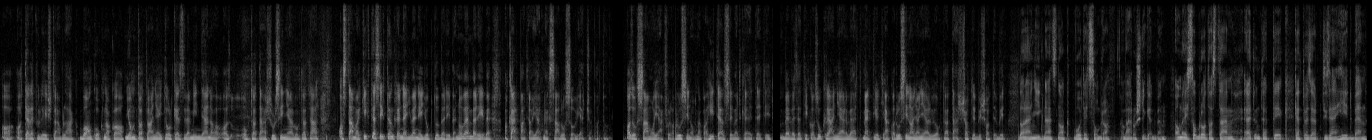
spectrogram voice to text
a, a településtáblák, bankoknak a nyomtatványaitól kezdve minden, az oktatás, ruszi nyelvoktatás, aztán majd kik teszik tönkre 44. októberében, novemberében a Kárpátalját megszálló szovjet csapatok azok számolják fel a ruszinoknak a hitelszövetkezetét, bevezetik az ukrán nyelvet, megtiltják a ruszin anyanyelvű oktatást, stb. stb. Darányi Ignácnak volt egy szobra a Városligetben, amely szobrot aztán eltüntették 2017-ben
